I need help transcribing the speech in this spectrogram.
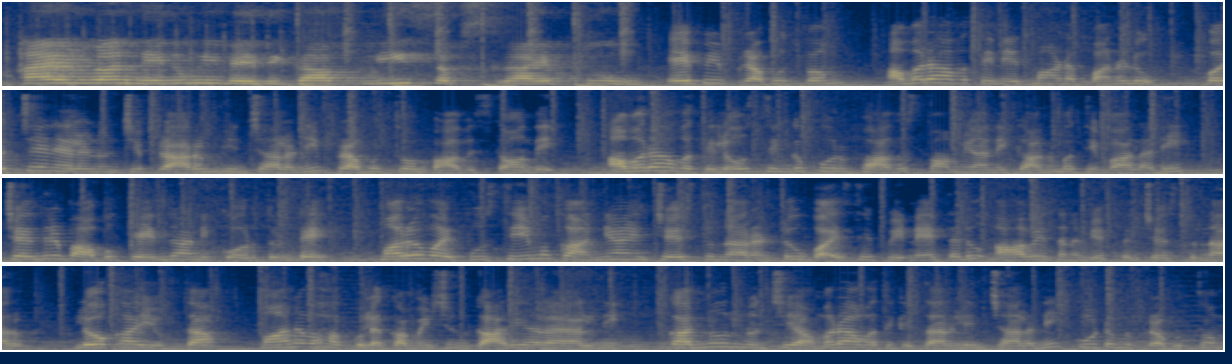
హాయ్ నేను మీ వేదిక. ప్లీజ్ సబ్స్క్రైబ్ టు ఏపీ ప్రభుత్వం అమరావతి నిర్మాణ పనులు వచ్చే నెల నుంచి ప్రారంభించాలని ప్రభుత్వం భావిస్తోంది. అమరావతిలో సింగపూర్ భాగస్వామ్యానికి అనుమతి ఇవ్వాలని చంద్రబాబు కేంద్రాన్ని కోరుతుంటే మరోవైపు సీమకు అన్యాయం చేస్తున్నారంటూ వైసీపీ నేతలు ఆవేదన వ్యక్తం చేస్తున్నారు. లోకాయుక్త మానవ హక్కుల కమిషన్ కార్యాలయాల్ని కర్నూలు నుంచి అమరావతికి తరలించాలని కూటమి ప్రభుత్వం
